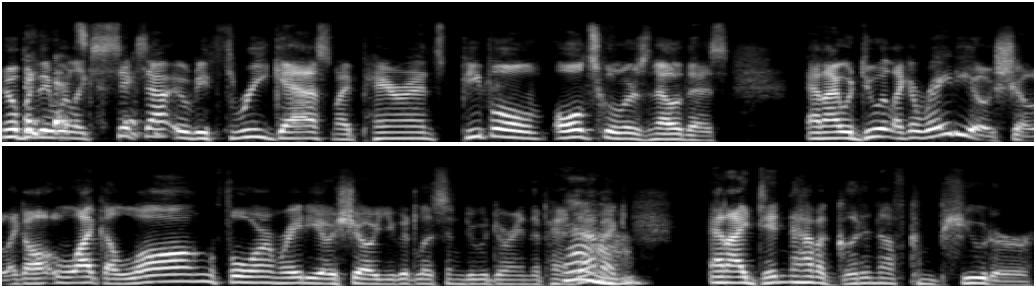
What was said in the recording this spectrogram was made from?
No, but they were like six out. It would be three guests. My parents, people, old schoolers know this, and I would do it like a radio show, like a like a long form radio show you could listen to during the pandemic. Yeah. and I didn't have a good enough computer.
